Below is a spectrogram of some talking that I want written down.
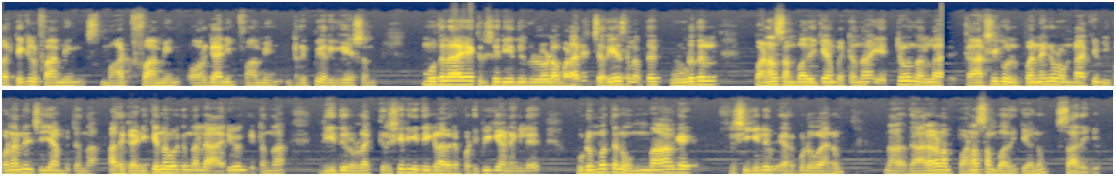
vertical farming smart farming organic farming drip irrigation മുതലായ കൃഷിരീതികളിലൂടെ വളരെ ചെറിയ സ്ഥലത്ത് കൂടുതൽ പണം സമ്പാദിക്കാൻ പറ്റുന്ന ഏറ്റവും നല്ല കാർഷിക ഉൽപ്പന്നങ്ങൾ ഉണ്ടാക്കി വിപണനം ചെയ്യാൻ പറ്റുന്ന അത് കഴിക്കുന്നവർക്ക് നല്ല ആരോഗ്യം കിട്ടുന്ന രീതിയിലുള്ള കൃഷി രീതികൾ അവരെ പഠിപ്പിക്കുകയാണെങ്കിൽ കുടുംബത്തിന് ഒന്നാകെ കൃഷിയിൽ ഏർപ്പെടുവാനും ധാരാളം പണം സമ്പാദിക്കാനും സാധിക്കും.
